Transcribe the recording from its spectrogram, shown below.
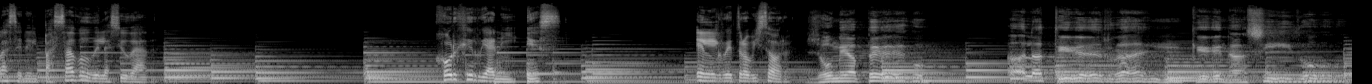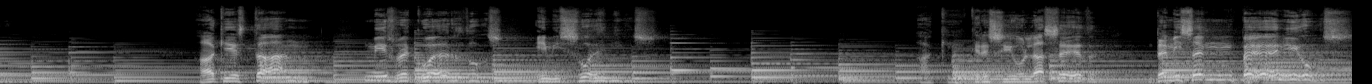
en el pasado de la ciudad. Jorge Riani es El Retrovisor. Yo me apego a la tierra en que he nacido. Aquí están mis recuerdos y mis sueños. Aquí creció la sed de mis empeños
